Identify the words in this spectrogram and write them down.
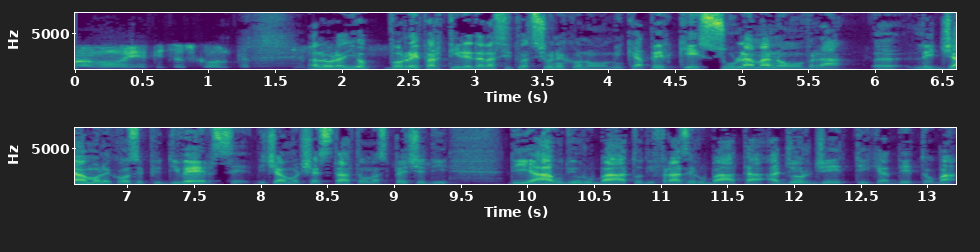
Buongiorno a voi e chi ci ascolta. Allora, io vorrei partire dalla situazione economica perché sulla manovra eh, leggiamo le cose più diverse. Diciamo c'è stata una specie di, di, audio rubato, di frase rubata a Giorgetti che ha detto ma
